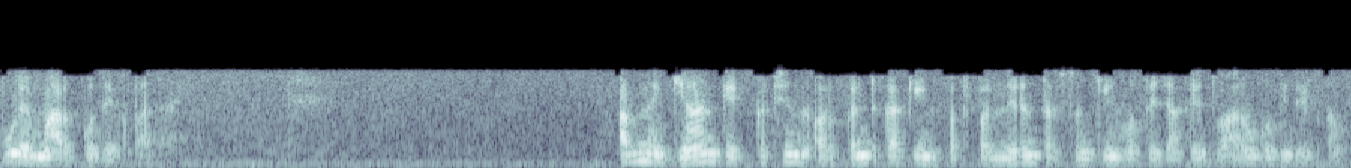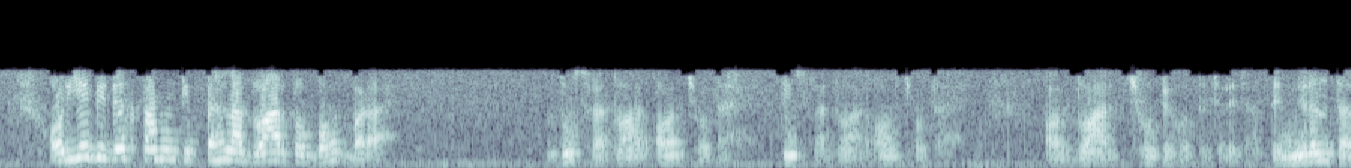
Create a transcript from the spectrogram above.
पूरे मार्ग को देख पाता है। अब मैं ज्ञान के कठिन और कंटकाकीन पथ पर निरंतर संकीर्ण होते जाते द्वारों को भी देखता हूँ। और ये भी देखता हूँ कि पहला द्वार तो बहुत बड़ा है, दूसरा द्वार और छोटा है, तीसरा द्वार और छोटा है। और द्वार छोटे होते चले जाते निरंतर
